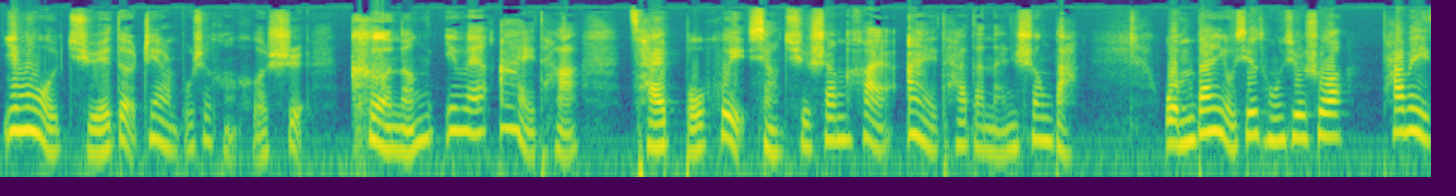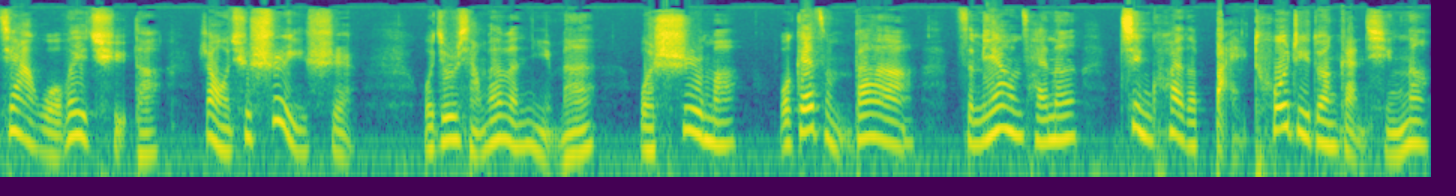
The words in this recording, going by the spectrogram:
因为我觉得这样不是很合适。可能因为爱她，才不会想去伤害爱她的男生吧。我们班有些同学说他未嫁我未娶的，让我去试一试。我就是想问问你们，我是吗？我该怎么办啊？怎么样才能尽快的摆脱这段感情呢？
